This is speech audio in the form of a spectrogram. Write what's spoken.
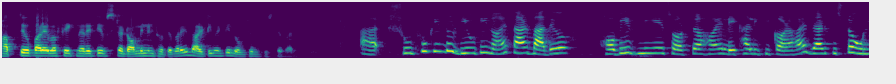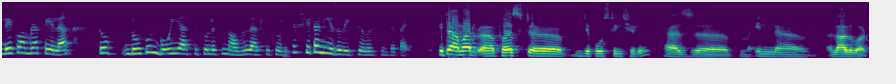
ভাবতেও পারে বা ফেক ন্যারেটিভসটা ডমিনেন্ট হতে পারে কিন্তু আলটিমেটলি লোকজন বুঝতে পারে। শুধু কিন্তু ডিউটি নয় তার বাদেও হবিজ নিয়ে চর্চা হয় লেখালেখি করা হয় যার কিছুটা উল্লেখও আমরা পেলাম। তো নতুন বই আসতে চলেছে নভেল আসতে চলেছে সেটা নিয়ে যদি একটু এবার শুনতে পাই। এটা আমার ফার্স্ট যে পোস্টিং ছিল অ্যাজ ইন লালগড়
